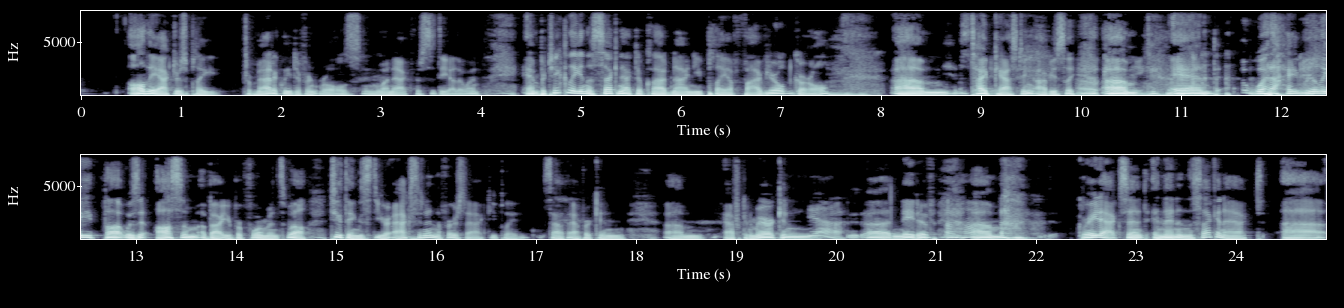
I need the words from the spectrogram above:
all the actors play dramatically different roles in one act versus the other one. And particularly in the second act of Cloud Nine, you play a five year old girl, um, Yes, typecasting, obviously. Oh, Um, and what I really thought was awesome about your performance, well, two things. Your accent in the first act, you played South African, um, African American, yeah. uh, native. Uh-huh. Um, great accent. And then in the second act, uh,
